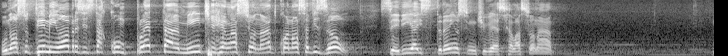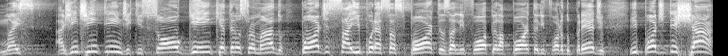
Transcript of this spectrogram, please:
O nosso tema em obras está completamente relacionado com a nossa visão. Seria estranho se não tivesse relacionado. Mas a gente entende que só alguém que é transformado pode sair por essas portas ali fora, pela porta ali fora do prédio, e pode deixar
